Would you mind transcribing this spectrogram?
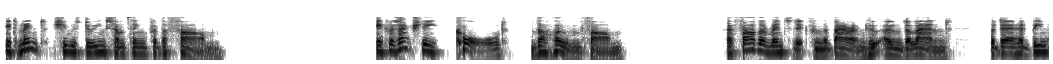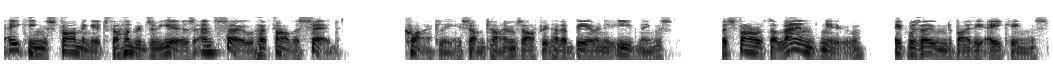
It meant she was doing something for the farm. It was actually called the home farm. Her father rented it from the baron who owned the land, but there had been Achings farming it for hundreds of years, and so, her father said, quietly sometimes after he'd had a beer in the evenings, as far as the land knew, it was owned by the Achings.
